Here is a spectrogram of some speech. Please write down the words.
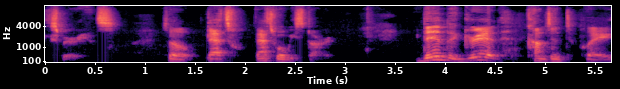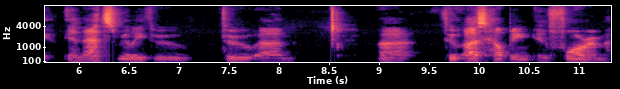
experience. So that's that's where we start. Then the grid comes into play, and that's really through through um, uh, through us helping inform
